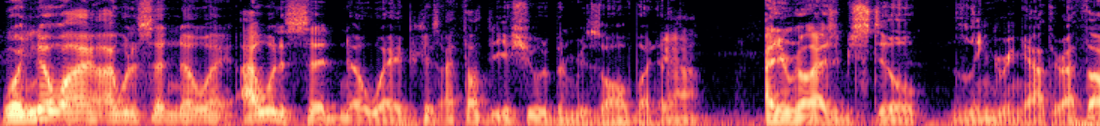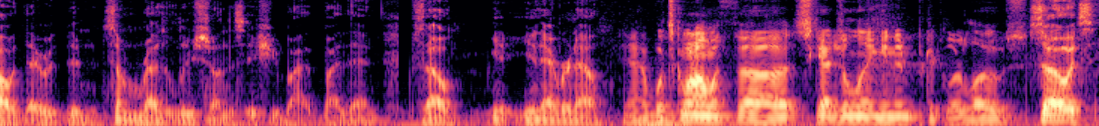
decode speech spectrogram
Well, you know why I would have said no way? I would have said no way because I thought the issue would have been resolved by now. Yeah. I didn't realize it'd be still lingering out there. I thought there would been some resolution on this issue by by then. So you, you never know. Yeah, what's going on with uh, scheduling and in particular Lowe's? So it's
